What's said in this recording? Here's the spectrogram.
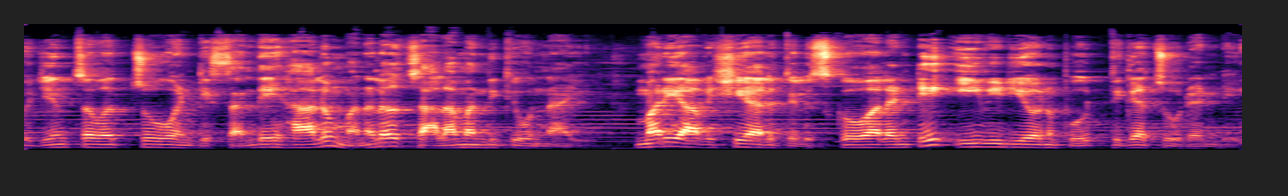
భుజించవచ్చు వంటి సందేహాలు మనలో చాలామందికి ఉన్నాయి. మరి ఆ విషయాలు తెలుసుకోవాలంటే ఈ వీడియోను పూర్తిగా చూడండి.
